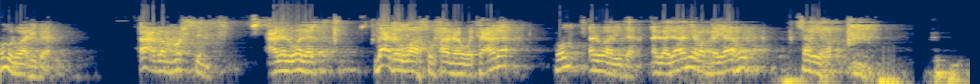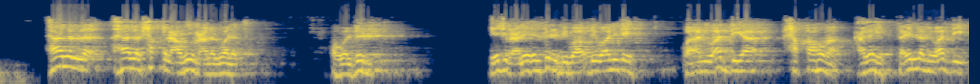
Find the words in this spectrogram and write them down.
هم الوالدان. أعظم محسن على الولد بعد الله سبحانه وتعالى هم الوالدان اللذان ربياه صغيرا. هذا هذا الحق العظيم على الولد وهو البر. يجب عليه البر بوالديه وأن يؤدي حقهما عليه. فإن لم يؤدي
